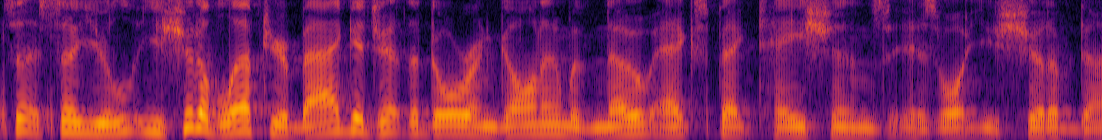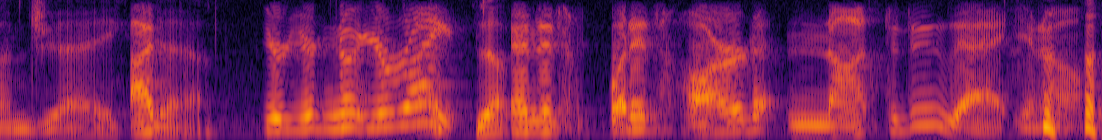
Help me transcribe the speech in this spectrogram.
so, so you you should have left your baggage at the door and gone in with no expectations. Is what you should have done, Jay. I, yeah. You're, you're no, you're right. Yeah. And it's but it's hard not to do that. You know.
